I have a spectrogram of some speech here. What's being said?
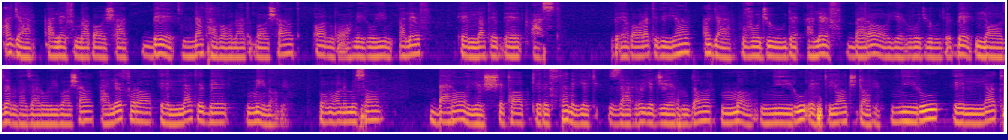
اگر الف نباشد ب نتواند باشد آنگاه می‌گوییم الف علت ب است. به عبارت دیگر اگر وجود الف برای وجود ب لازم و ضروری باشد الف را علت ب مینامیم. به عنوان مثال برای شتاب گرفتن یک ذره جرمدار ما نیرو احتیاج داریم. نیرو علت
